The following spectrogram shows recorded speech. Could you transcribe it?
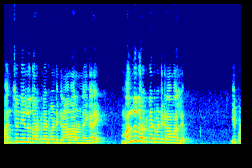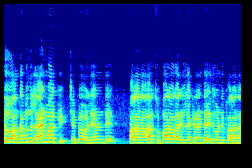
మంచినీళ్ళు దొరకనటువంటి గ్రామాలు ఉన్నాయి కానీ మందు దొరకనటువంటి గ్రామాలు లేవు. ఇప్పుడు అంతకుముందు ల్యాండ్ మార్క్ చెప్పేవాళ్ళు ఏమంటే ఫలానా సుబ్బారావు గారి ఇల్లు ఎక్కడంటే ఇదిగోండి ఫలానా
